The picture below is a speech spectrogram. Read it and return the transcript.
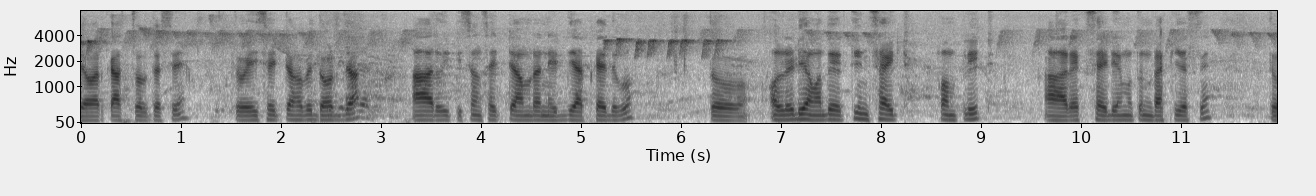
দেওয়ার কাজ চলতেছে। তো এই সাইডটা হবে দরজা, আর ওই পিছন সাইডটা আমরা নেট দিয়ে আটকাই দেব। তো অলরেডি আমাদের তিন সাইড কমপ্লিট আর এক সাইডের মতন বাকি আছে। তো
